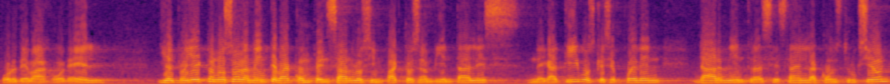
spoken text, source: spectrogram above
por debajo de él. Y el proyecto no solamente va a compensar los impactos ambientales negativos que se pueden dar mientras está en la construcción,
